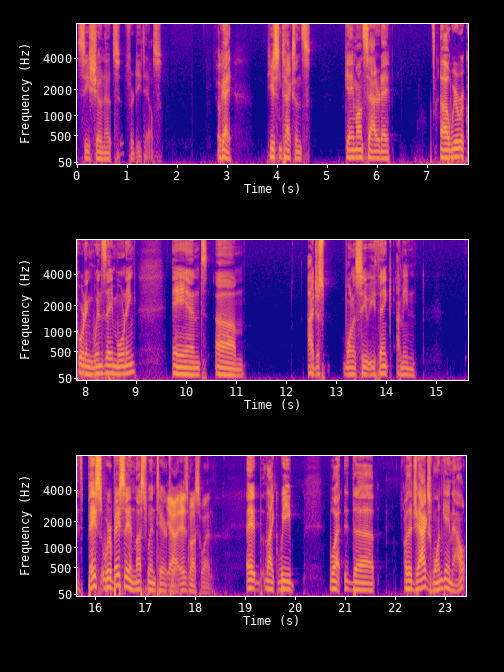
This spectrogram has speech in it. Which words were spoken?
See show notes for details. Okay, Houston Texans game on Saturday. Uh, we were recording Wednesday morning, and um, I just want to see what you think. I mean, it's base. We're basically in must-win territory. Yeah, it is must win. It- like we, what the are the Jags one game out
